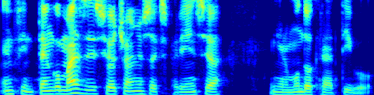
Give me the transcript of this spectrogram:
en fin, tengo más de 18 años de experiencia en el mundo creativo,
